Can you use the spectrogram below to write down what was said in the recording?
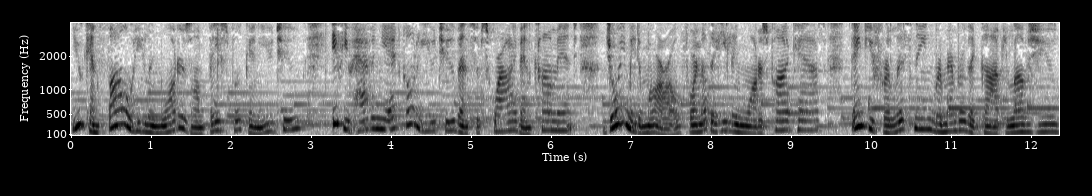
You can follow Healing Waters on Facebook and YouTube. If you haven't yet, go to YouTube and subscribe and comment. Join me tomorrow for another Healing Waters podcast. Thank you for listening. Remember that God loves you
